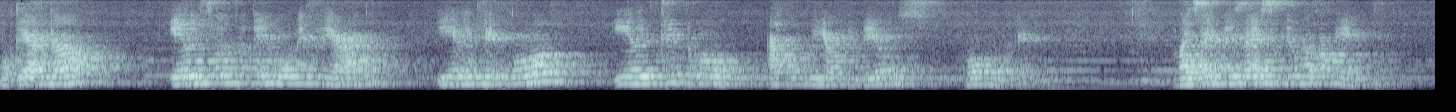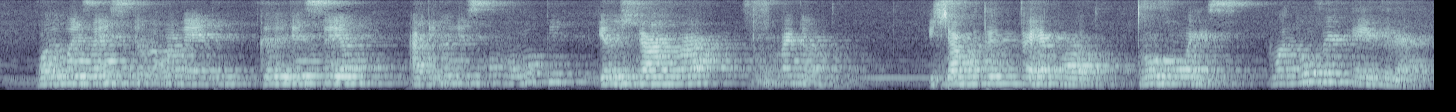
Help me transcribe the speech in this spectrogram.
Porque Adão, ele foi o primeiro homem criado e ele pecou e ele quebrou a comunhão de Deus com o homem. Mas aí Moisés deu novamente. Quando Moisés deu novamente, que ele desceu, a Bíblia diz que o monte ele estava se esfregando. Estava tendo um terremoto, trovões, uma nuvem negra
